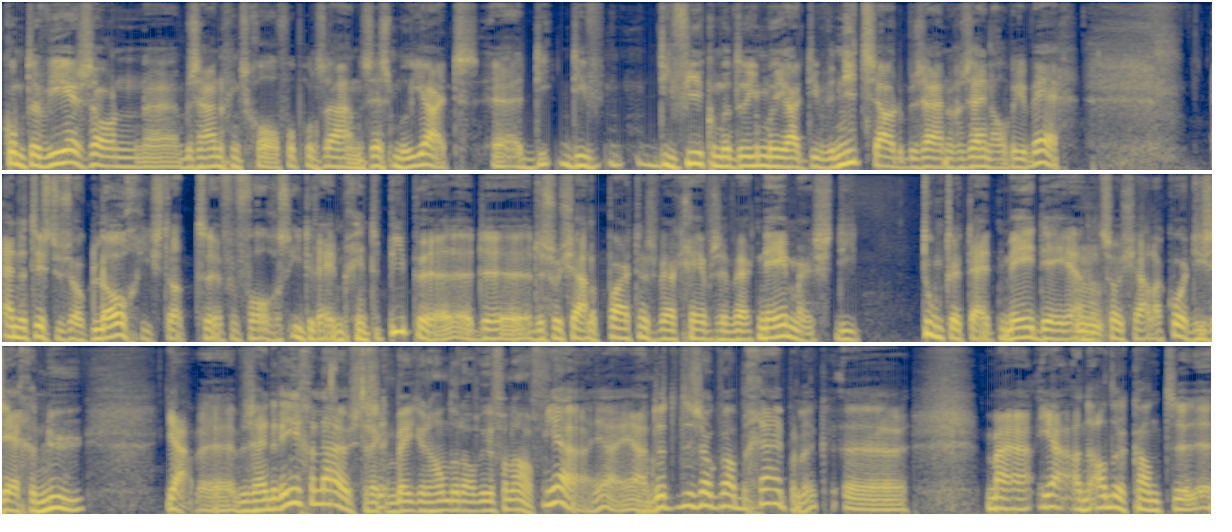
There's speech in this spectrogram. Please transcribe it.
komt er weer zo'n uh, bezuinigingsgolf op ons aan, 6 miljard. Uh, die die, die 4,3 miljard die we niet zouden bezuinigen, zijn alweer weg. En het is dus ook logisch dat vervolgens iedereen begint te piepen. De, de sociale partners, werkgevers en werknemers... die toen ter tijd meededen aan mm. het sociaal akkoord, die zeggen nu Ja, we, we zijn erin geluisterd. Trek een beetje hun handen er alweer vanaf. Ja, ja, ja. Dat, is ook wel begrijpelijk. Uh, maar ja, aan de andere kant, uh,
